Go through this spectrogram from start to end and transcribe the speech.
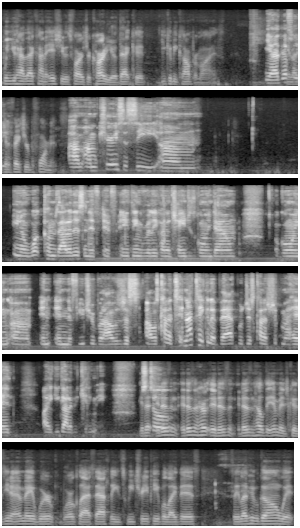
when you have that kind of issue as far as your cardio, that could you could be compromised. Yeah, definitely. And that can affect your performance. I'm, I'm curious to see, um, you know, what comes out of this and if, if anything really kind of changes going down or going um, in, in the future. But I was just, I was kind of t- not taken aback, but just kind of shook my head. Like you got to be kidding me. It, so, it doesn't. It doesn't hurt. It doesn't. It doesn't help the image because you know, MMA we're world class athletes. We treat people like this. So you let people go on with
